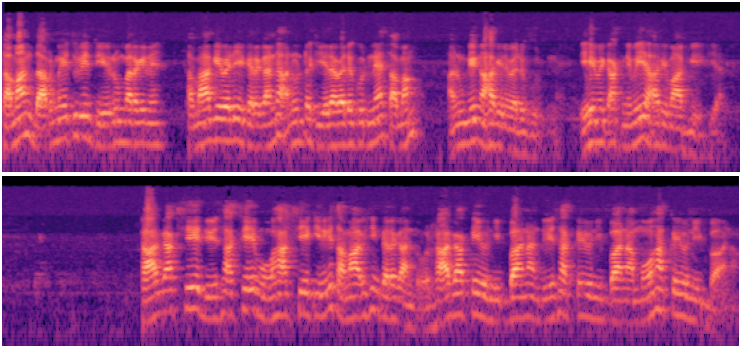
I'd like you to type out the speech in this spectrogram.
Taman ධර්මයේ තුලින් තේරුම් අරගෙන තමාගේ වැඩේ කරගන්න අනුන්ට කියලා වැඩකුත් නැහැ Taman අනුන්ගෙන් අහගෙන වැඩකුත් නැහැ එහෙම එකක් නෙමෙයි ආරි මාර්ගය කියන්නේ. රාගක්ෂය, ද්වේෂක්ෂය, මෝහක්ෂය කියන එක තමා විසින් කරගන්න ඕන. රාගක්ෂය නිබ්බානං, ද්වේෂක්ෂය නිබ්බානං, මෝහක්ෂය නිබ්බානං.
